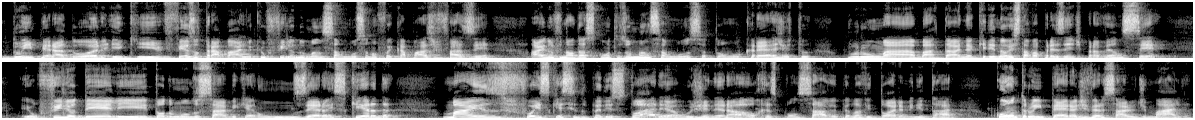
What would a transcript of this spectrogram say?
do imperador e que fez o trabalho que o filho do Mansa Musa não foi capaz de fazer. Aí no final das contas o Mansa Musa toma o crédito por uma batalha que ele não estava presente para vencer. O filho dele, todo mundo sabe que era um zero à esquerda, mas foi esquecido pela história o general responsável pela vitória militar contra o império adversário de Malha,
